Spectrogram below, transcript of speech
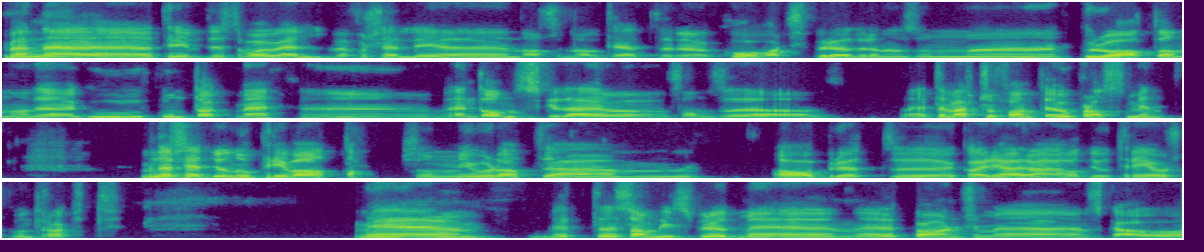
Men jeg trivdes. Det var jo elleve forskjellige nasjonaliteter. Kovac-brødrene, som kroatene hadde jeg god kontakt med. En danske der og sånn. så etter hvert så fant jeg jo plassen min. Men det skjedde jo noe privat da, som gjorde at jeg um, avbrøt uh, karrieren. Jeg hadde jo treårskontrakt med et samlivsbrudd med et barn som jeg ønska å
